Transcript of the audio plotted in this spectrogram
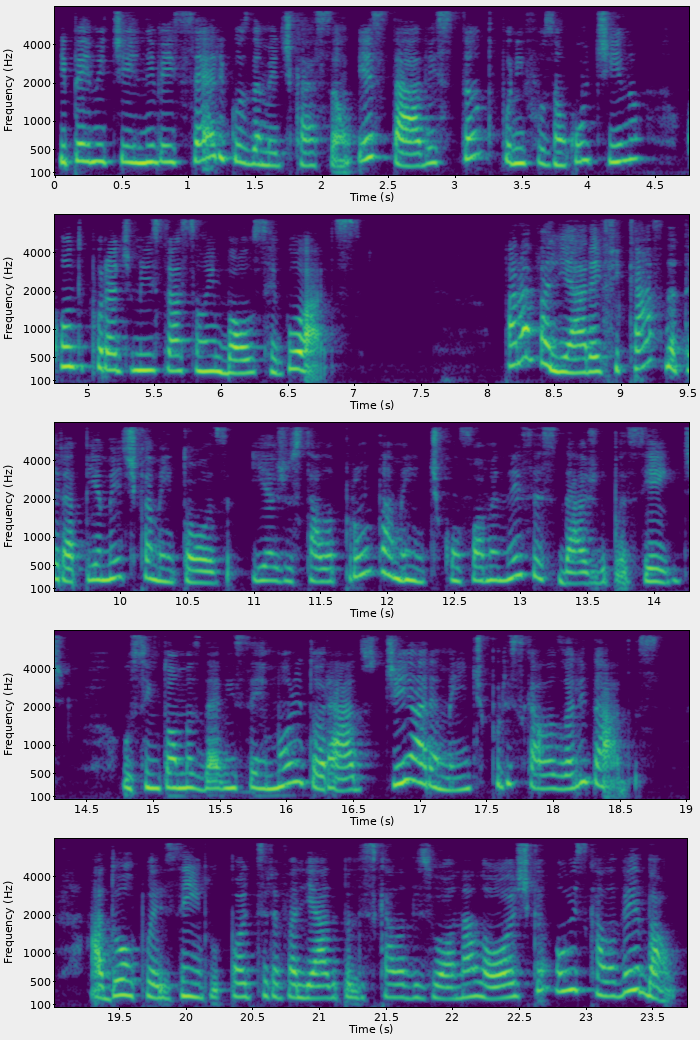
e permitir níveis séricos da medicação estáveis tanto por infusão contínua quanto por administração em bolos regulares. Para avaliar a eficácia da terapia medicamentosa e ajustá-la prontamente conforme a necessidade do paciente, os sintomas devem ser monitorados diariamente por escalas validadas. A dor, por exemplo, pode ser avaliada pela escala visual analógica ou escala verbal.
